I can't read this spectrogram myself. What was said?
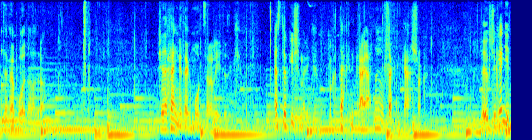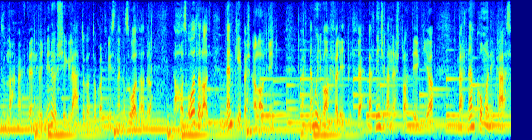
a te weboldaladra. És ennek rengeteg módszere létezik. Ezt ők ismerik, meg a technikáját, nagyon technikásak. De ők csak ennyit tudnak megtenni, hogy minőségi látogatókat visznek az oldaladra. De ha az oldalad nem képes eladni, mert nem úgy van felépítve, mert nincs benne stratégia, mert nem kommunikálsz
